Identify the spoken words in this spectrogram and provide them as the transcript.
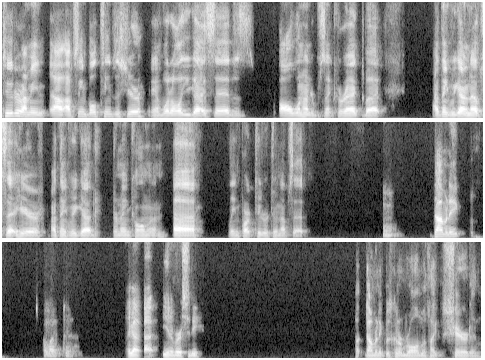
Tudor. I mean, I, I've seen both teams this year, and what all you guys said is all 100 percent correct. But I think we got an upset here. I think we got Jermaine Coleman uh, leading Park Tudor to an upset. Dominique. I like that. I got University. Dominic was going to roll him with like Sheridan.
